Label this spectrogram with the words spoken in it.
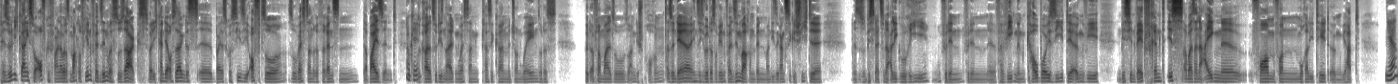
persönlich gar nicht so aufgefallen, aber das macht auf jeden Fall Sinn, was du sagst, weil ich kann dir auch sagen, dass äh, bei Scorsese oft so, so Western-Referenzen dabei sind. okay. Also gerade zu diesen alten Western-Klassikern mit John Wayne, so das wird öfter mal so, so angesprochen. Also in der Hinsicht wird das auf jeden Fall Sinn machen, wenn man diese ganze Geschichte also so ein bisschen als so eine Allegorie für den, für den äh, verwegenen Cowboy sieht, der irgendwie ein bisschen weltfremd ist, aber seine eigene Form von Moralität irgendwie hat. Ja?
